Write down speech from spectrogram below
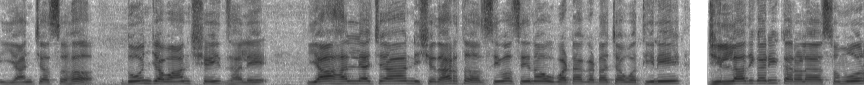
यांच्यासह दोन जवान शहीद झाले. या हल्ल्याच्या निषेधार्थ शिवसेना उभाटा गटाच्या वतीने जिल्हाधिकारी कार्यालयासमोर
